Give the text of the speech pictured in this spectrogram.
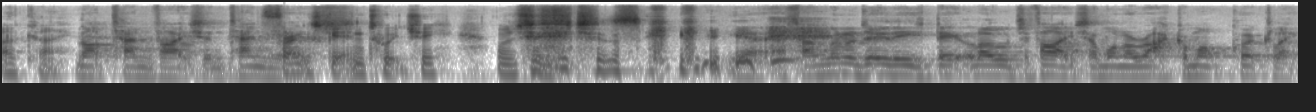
Okay. not 10 fights in 10 years. Frank's getting twitchy. I'm just, just Yeah, if I'm going to do these big loads of fights, I want to rack them up quickly.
